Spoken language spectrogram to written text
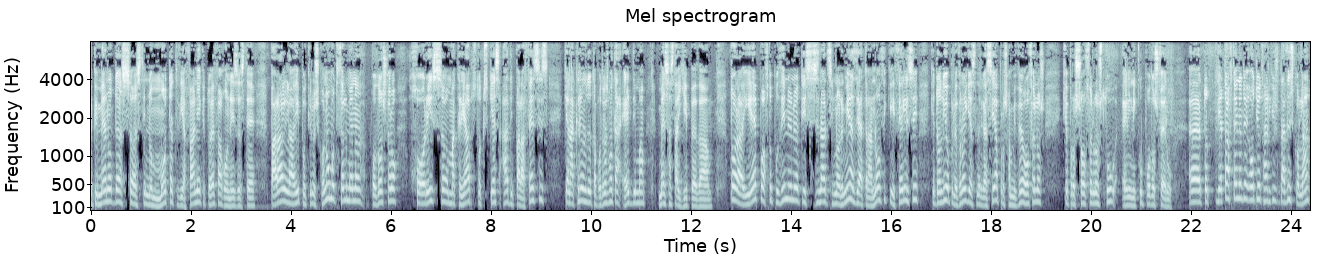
επιμένοντας ε, στην νομιμότητα, τη διαφάνεια και το εφαγωνίζεστε. Παράλληλα, είπε ο κ. Οικονόμου ότι θέλουμε ένα ποδόσφαιρο χωρίς ε, μακριά από τις τοξικές αντιπαραθέσεις και να κρίνονται τα αποτελέσματα έντιμα μέσα στα γήπεδα. Τώρα, η ΕΠΟ αυτό που δίνει είναι ότι στη συνάντηση γνωριμίας διατρανώθηκε η θέληση και των δύο πλευρών για συνεργασία προς αμοιβαίο όφελος και προς όφελος του ελληνικού ποδοσφαίρου. Ε, το, για τα αυτά είναι ότι θα αρχίσουν τα δύσκολα.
